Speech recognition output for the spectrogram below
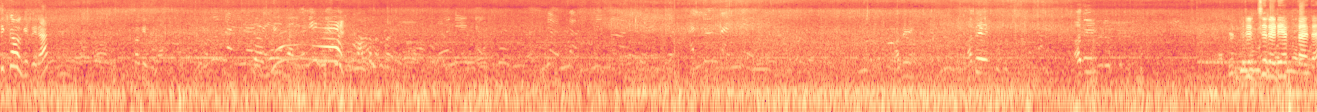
ಚಿಕ್ಕ ಹೋಗಿದ್ದೀರಾ? ಹೋಗಿದ್ದೀರಾ ಅದೇ ಅದೇ. ಬ್ರಿಡ್ಜ್ ರೆಡಿ ಆಗ್ತಾ ಇದೆ.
